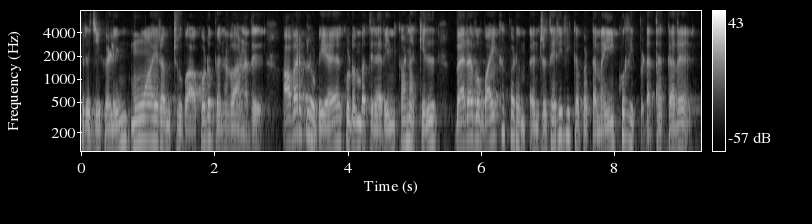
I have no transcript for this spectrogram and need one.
பிரஜைகளின் மூவாயிரம் ரூபாய் கொடுப்பனவானது. அவர்களுடைய குடும்பத்தினரின் கணக்கில் வரவு வைக்கப்படும் என்று தெரிவிக்கப்பட்டமை குறிப்பிடத்தக்கது.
